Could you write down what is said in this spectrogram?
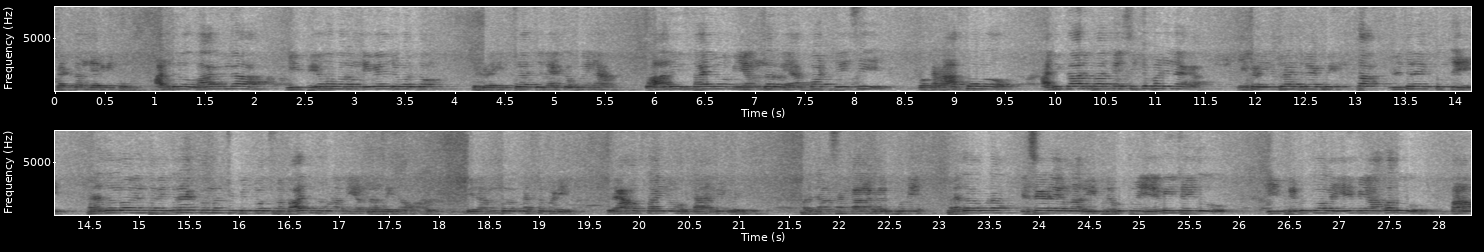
పెట్టడం జరిగింది. అందులో భాగంగా ఈ భీమవరం నియోజకవర్గం ఇక్కడ ఇన్ఛార్జ్ లేకపోయినా భారీ స్థాయిలో మీ అందరూ ఏర్పాటు చేసి ఒక రాష్ట్రంలో అధికార పార్టీ సిగ్గుపడేలాగా ఇక్కడ ఇన్ఛార్జ్ లేకపోతే ఇంత వ్యతిరేకత ఉంది. ప్రజల్లో ఎంత వ్యతిరేకత ఉందని చూపించవలసిన బాధ్యత కూడా మీ అందరిపైన ఉంది. మీరందరూ కష్టపడి గ్రామ స్థాయిలో ఒక టార్గెట్ పెట్టి ప్రజా సంఘాలను కలుపుకుని ప్రజలు కూడా డిసైడ్ అయి ఉన్నారు. ఈ ప్రభుత్వం ఏమీ చేయదు. ఈ ప్రభుత్వంలో ఏమీ అవ్వదు. మనం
